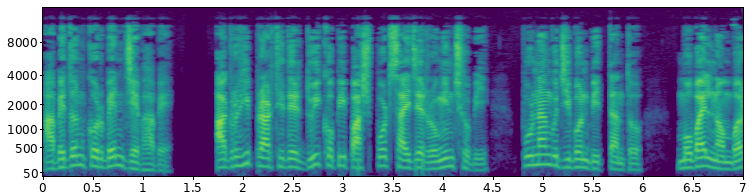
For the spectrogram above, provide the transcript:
আবেদন করবেন যেভাবে। আগ্রহী প্রার্থীদের দুই কপি পাসপোর্ট সাইজের রঙিন ছবি, পূর্ণাঙ্গ জীবন বৃত্তান্ত, মোবাইল নম্বর,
